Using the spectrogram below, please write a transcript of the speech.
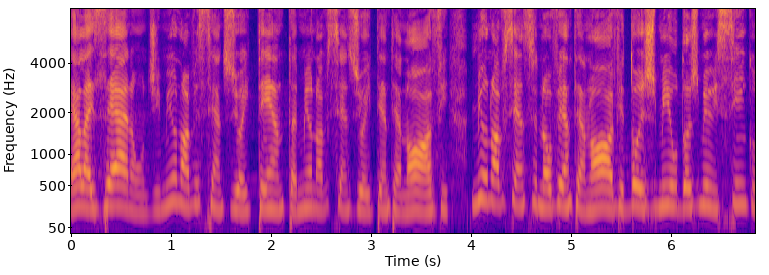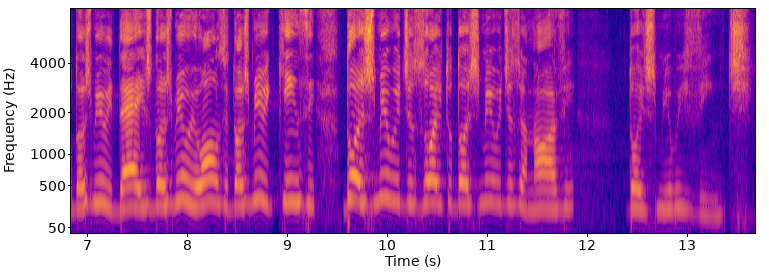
Elas eram de 1980, 1989, 1999, 2000, 2005, 2010, 2011, 2015, 2018, 2019, 2020.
